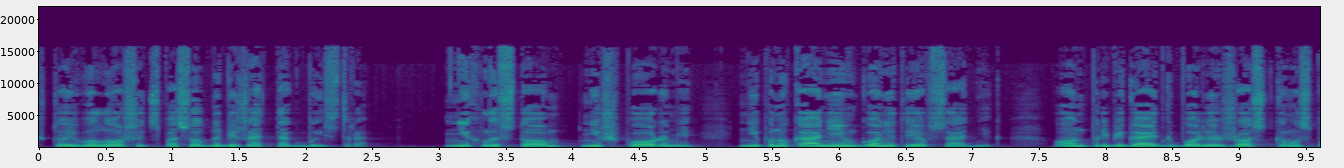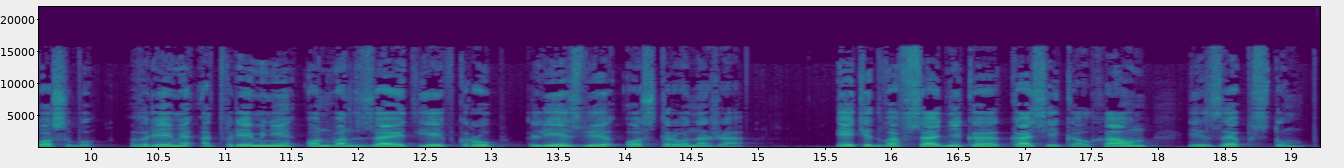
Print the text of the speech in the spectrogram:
что его лошадь способна бежать так быстро. Ни хлыстом, ни шпорами, ни понуканием гонит ее всадник. Он прибегает к более жесткому способу. Время от времени он вонзает ей в круп лезвие острого ножа. Эти два всадника — Кассий Колхаун и Зепп Стумп.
